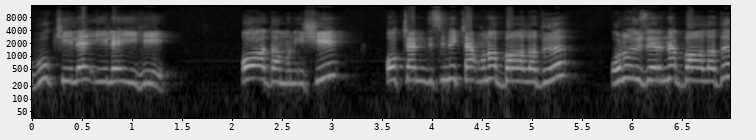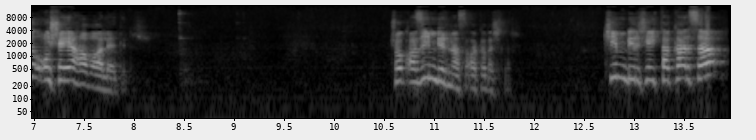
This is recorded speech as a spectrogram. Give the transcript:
vukile ileyhi o adamın işi o kendisini ona bağladığı, onu üzerine bağladığı o şeye havale edilir. Çok azim bir nas arkadaşlar. Kim bir şey takarsa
